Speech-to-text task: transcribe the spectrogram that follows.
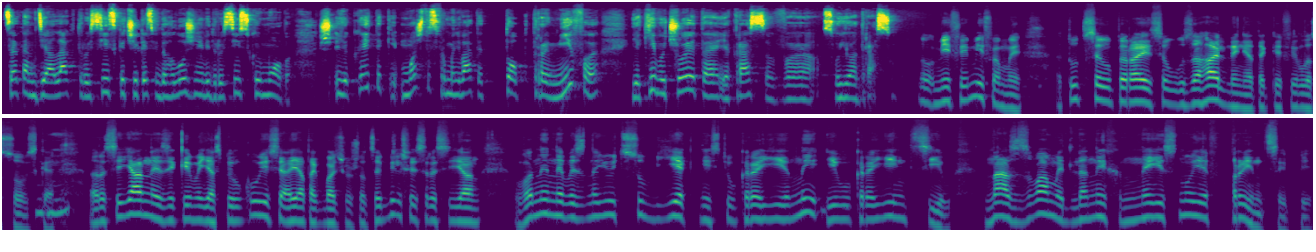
це там діалект російський чи якесь відгалуження від російської мови. Який такі можете сформулювати топ 3 міфи, які ви чуєте якраз в свою адресу? Ну, міфи міфами. Тут все упирається в узагальнення таке філософське. Росіяни, з якими я спілкуюся, а я так бачу, що це більшість росіян, вони не визнають суб'єктність України і українців. Нас з вами для них не існує в принципі.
